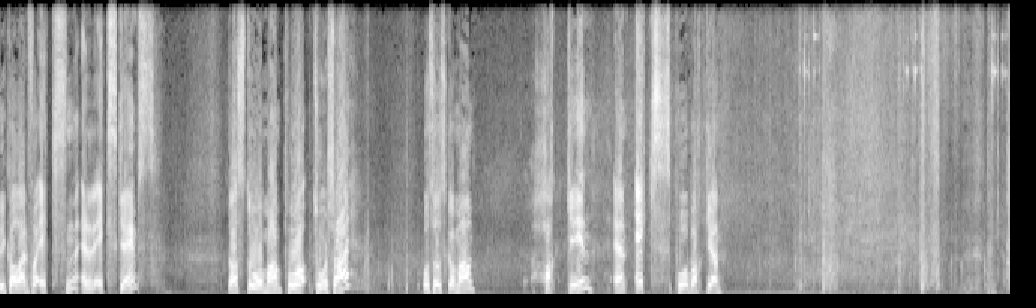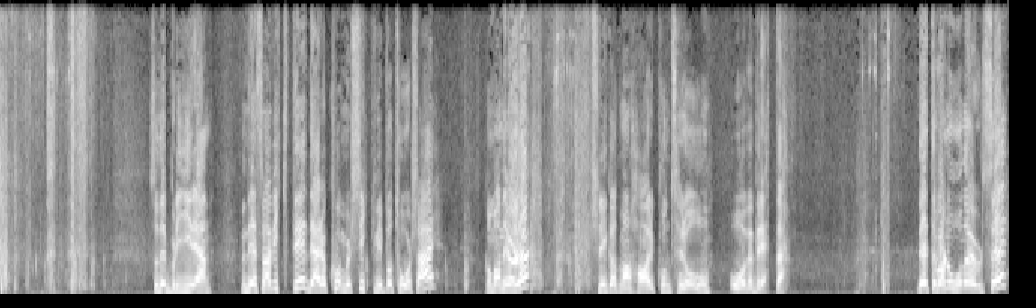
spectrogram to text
Vi kaller den for X-en, eller X-Games. Da står man på tårskjær, og så skal man hakke inn en X på bakken. Så det blir en. Men det som er viktig, det er å komme skikkelig på tåskjær når man gjør det, slik at man har kontrollen over brettet. Dette var noen øvelser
